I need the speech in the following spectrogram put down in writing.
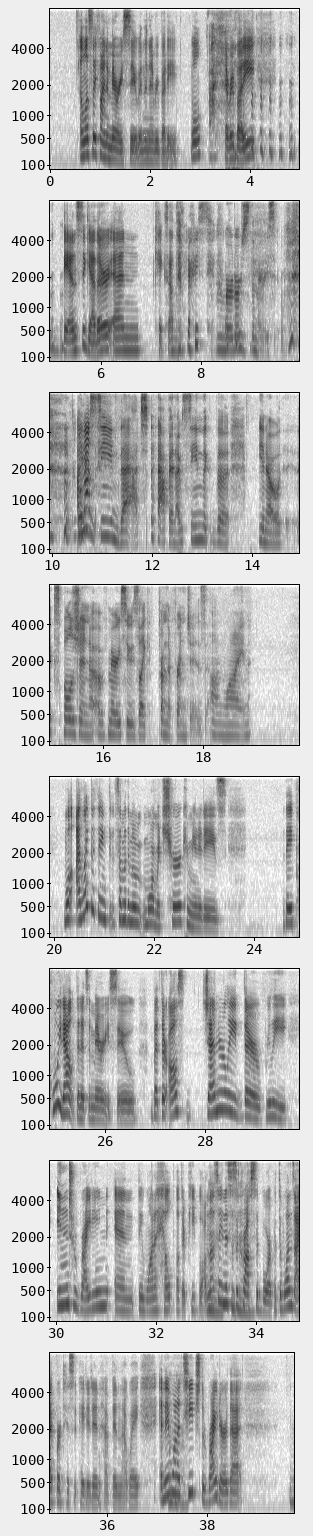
Unless they find a Mary Sue and then everybody, well, everybody bands together and kicks out the Mary Sue. Murders the Mary Sue. I've not- seen that happen. I've seen the the you know expulsion of Mary Sue's like from the fringes online. Well, I like to think some of the more mature communities, they point out that it's a Mary Sue, but they're also generally they're really into writing and they want to help other people. I'm not mm, saying this is mm-hmm. across the board, but the ones I participated in have been that way. And they want to mm-hmm. teach the writer that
